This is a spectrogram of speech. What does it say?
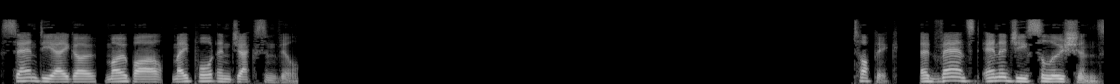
San Diego, Mobile, Mayport and Jacksonville. Advanced Energy Solutions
